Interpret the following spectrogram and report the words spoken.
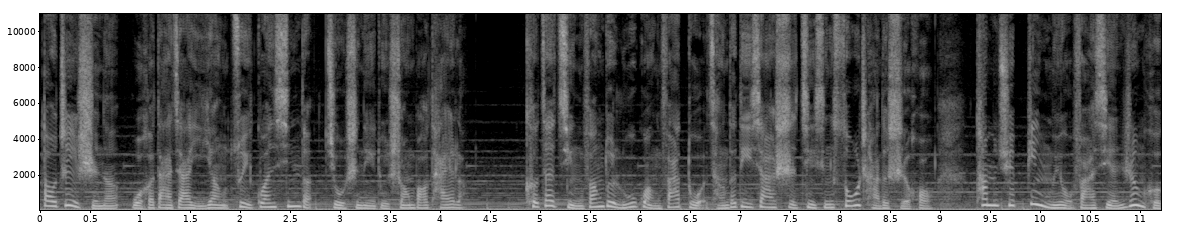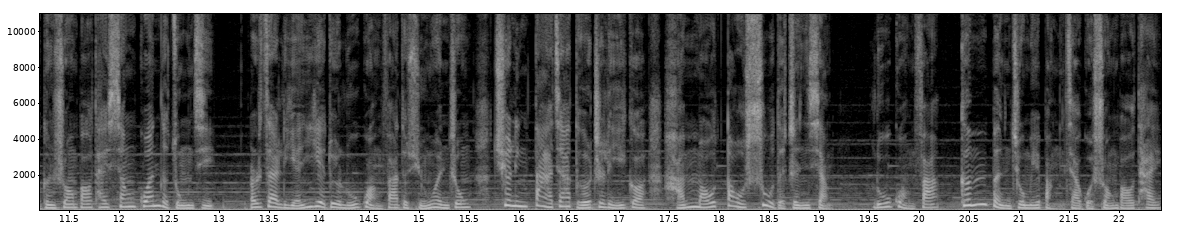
到这时呢，我和大家一样，最关心的就是那对双胞胎了。可在警方对卢广发躲藏的地下室进行搜查的时候，他们却并没有发现任何跟双胞胎相关的踪迹。而在连夜对卢广发的询问中，却令大家得知了一个汗毛倒竖的真相：卢广发根本就没绑架过双胞胎。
